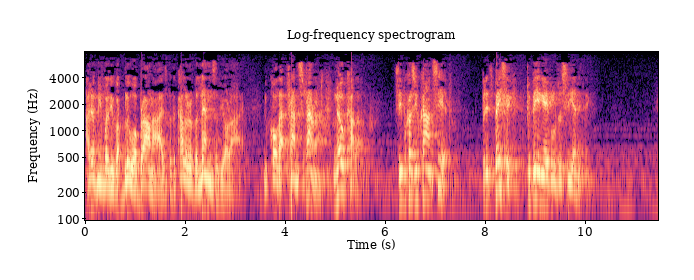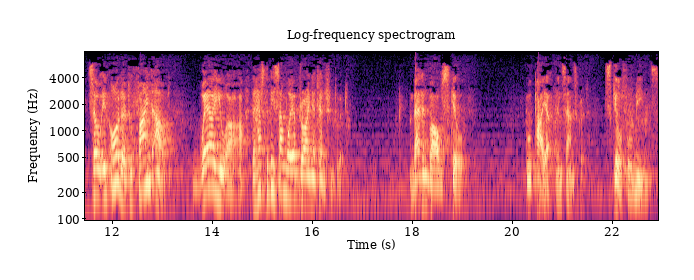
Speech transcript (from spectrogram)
I don't mean whether you've got blue or brown eyes, but the color of the lens of your eye. You call that transparent. No color. See, because you can't see it. But it's basic to being able to see anything. So in order to find out where you are, there has to be some way of drawing attention to it. And that involves skill. Upaya in Sanskrit. Skillful means.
